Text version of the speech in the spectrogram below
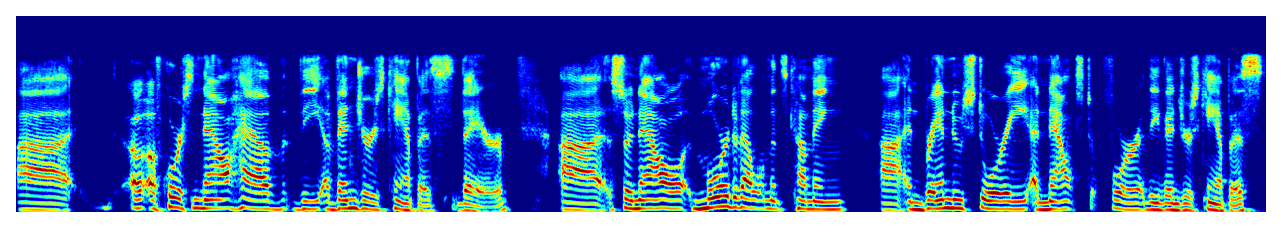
uh of course now have the avengers campus there uh so now more developments coming uh, and brand new story announced for the Avengers campus.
